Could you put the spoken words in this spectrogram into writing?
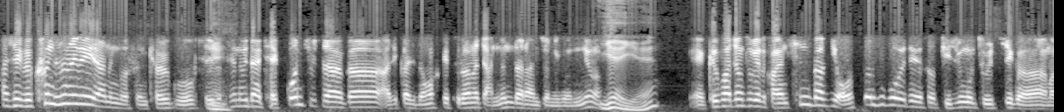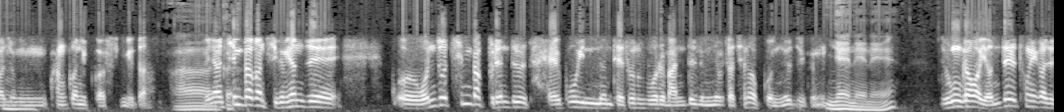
사실 그큰 흐름이라는 것은 결국 지금 네. 새누리당의 대권 주자가 아직까지 명확하게 드러나지 않는다는 점이거든요. 예, 예. 예, 그 과정 속에서 과연 친박이 어떤 후보에 대해서 비중을 둘지가 아마 좀 관건일 것 같습니다. 아, 왜냐하면 그러니까- 친박은 지금 현재 어, 원조 친박 브랜드를 달고 있는 대선 후보를 만들 능력 자체는 없거든요. 지금 네네네. 누군가와 연대를 통해 가지고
